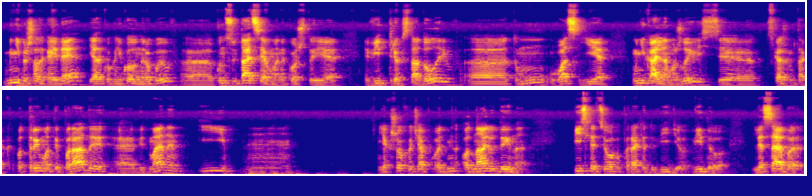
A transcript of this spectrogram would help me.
мені прийшла така ідея, я такого ніколи не робив. Е, консультація в мене коштує від 300 доларів, е, тому у вас є унікальна можливість, е, скажімо так, отримати поради е, від мене. І м, якщо хоча б одн- одна людина після цього перегляду відео, відео для себе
